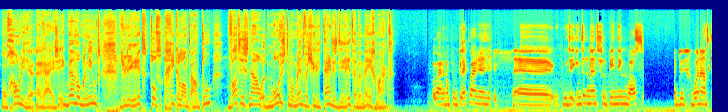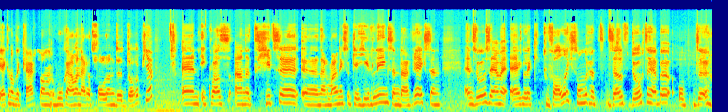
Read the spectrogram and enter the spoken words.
Mongolië reizen. Ik ben wel benieuwd, jullie rit tot Griekenland aan toe. Wat is nou het mooiste moment wat jullie tijdens die rit hebben meegemaakt? We waren op een plek waar er eh, goede internetverbinding was. Dus gewoon aan het kijken op de kaart van hoe gaan we naar het volgende dorpje. En ik was aan het gidsen eh, naar Marnix. Oké, hier links en daar rechts. En, en zo zijn we eigenlijk toevallig, zonder het zelf door te hebben, op de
